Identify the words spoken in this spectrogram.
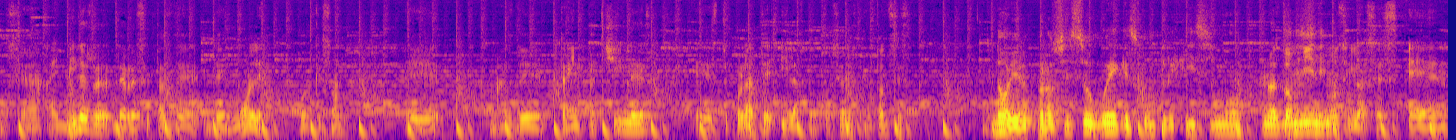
o sea, hay miles de recetas de, del mole, porque son eh, más de 30 chiles, es chocolate y las proporciones. Entonces... No, y el proceso, güey, que es complejísimo. No es lo mismo sí. si lo haces en,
